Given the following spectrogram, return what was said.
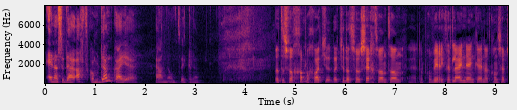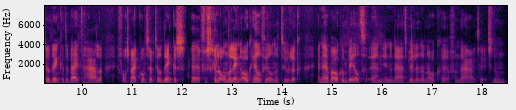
En als we daarachter komen, dan kan je gaan ontwikkelen. Het is wel grappig wat je, dat je dat zo zegt, want dan, eh, dan probeer ik dat lijndenken en dat conceptueel denken erbij te halen. Volgens mij conceptueel denkers eh, verschillen onderling ook heel veel natuurlijk. En hebben ook een beeld en inderdaad willen dan ook eh, van daaruit iets doen.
